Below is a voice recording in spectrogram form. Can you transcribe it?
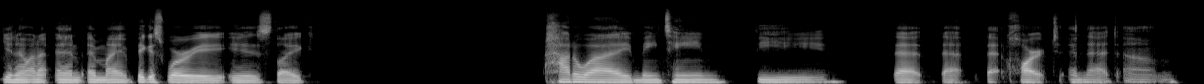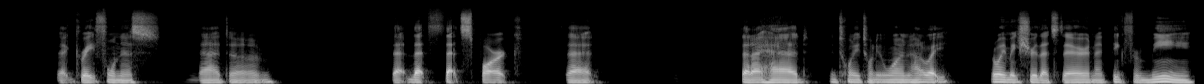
You know, and and and my biggest worry is like, how do I maintain the that that that heart and that um that gratefulness that um that that that spark that that I had in 2021 how do I how do I make sure that's there and I think for me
